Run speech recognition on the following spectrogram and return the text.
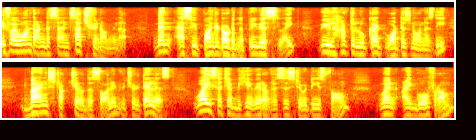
if I want to understand such phenomena, then as we pointed out in the previous slide, we will have to look at what is known as the band structure of the solid, which will tell us why such a behavior of resistivity is found when I go from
